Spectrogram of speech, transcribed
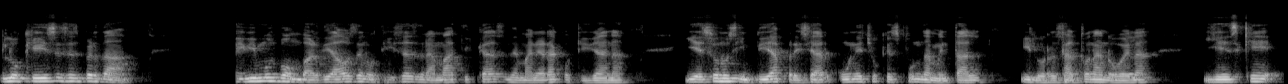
lo que dices es verdad. Vivimos bombardeados de noticias dramáticas de manera cotidiana y eso nos impide apreciar un hecho que es fundamental y lo resalto en la novela, y es que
